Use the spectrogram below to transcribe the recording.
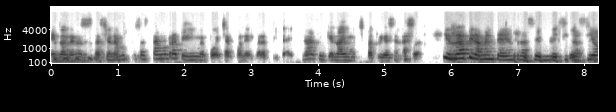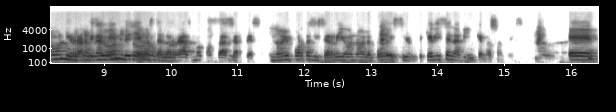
en donde nos estacionamos, pues hasta un rapidín me puedo echar con el baratita ahí, ¿no? Al fin que no hay muchas patrullas en la zona. Y rápidamente entras en excitación, Y rápidamente llego hasta el orgasmo con toda certeza. No importa si se ríe o no, le puedo decir, ¿qué dice Nadine que no sonríe? Eh,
